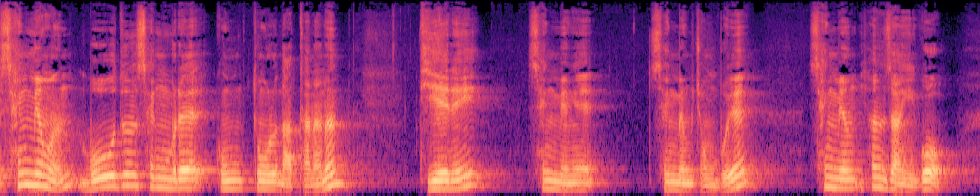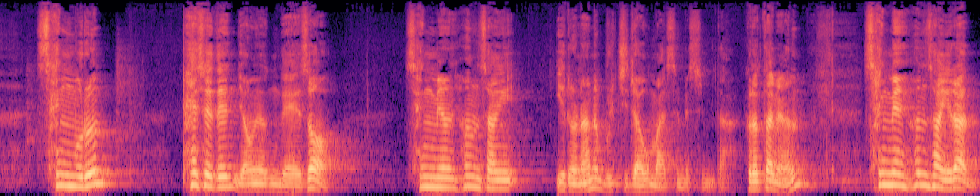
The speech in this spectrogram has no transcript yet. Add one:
생명은 모든 생물의 공통으로 나타나는 DNA 생명의 생명 정보의 생명 현상이고 생물은 폐쇄된 영역 내에서 생명 현상이 일어나는 물질이라고 말씀했습니다. 그렇다면 생명 현상이란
